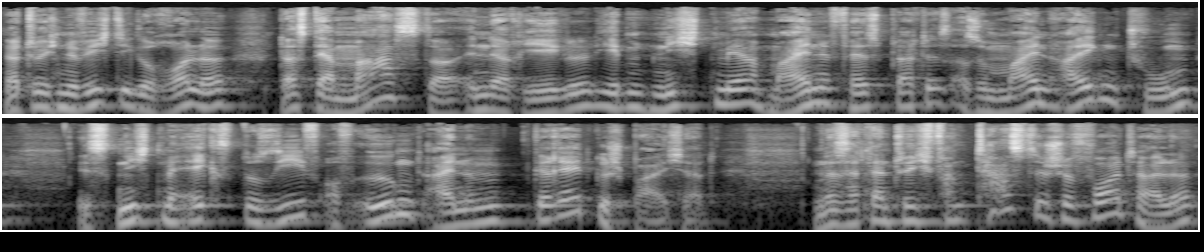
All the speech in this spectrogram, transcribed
natürlich eine wichtige Rolle, dass der Master in der Regel eben nicht mehr meine Festplatte ist, also mein Eigentum ist nicht mehr exklusiv auf irgendeinem Gerät gespeichert. Und das hat natürlich fantastische Vorteile,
